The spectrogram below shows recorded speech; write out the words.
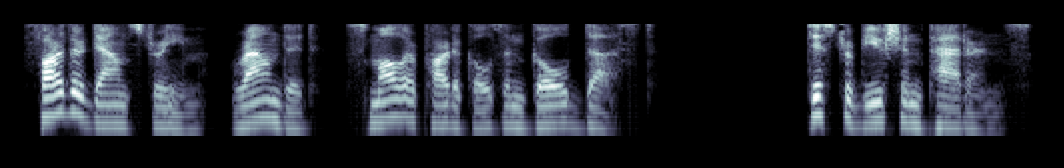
Farther downstream, rounded, smaller particles and gold dust. Distribution patterns.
